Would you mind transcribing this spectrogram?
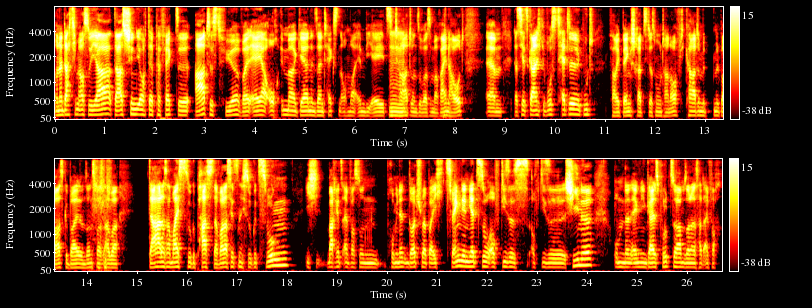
Und dann dachte ich mir auch so, ja, da ist Shindy auch der perfekte Artist für, weil er ja auch immer gerne in seinen Texten auch mal NBA-Zitate und sowas immer reinhaut. Ähm, dass ich jetzt gar nicht gewusst hätte, gut, Farid Bang schreibt sich das momentan auch auf die Karte mit, mit Basketball und sonst was, aber da hat das am meisten so gepasst. Da war das jetzt nicht so gezwungen. Ich mache jetzt einfach so einen prominenten Deutschrapper, ich zwäng den jetzt so auf dieses, auf diese Schiene, um dann irgendwie ein geiles Produkt zu haben, sondern es hat einfach,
